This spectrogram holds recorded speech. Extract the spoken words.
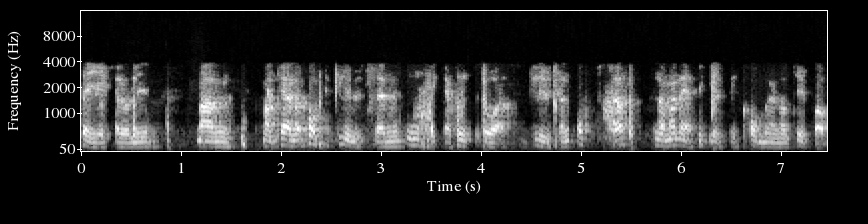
säger Caroline, man, man tränar bort gluten men inser kanske inte då att gluten ofta när man äter gluten kommer i någon typ av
